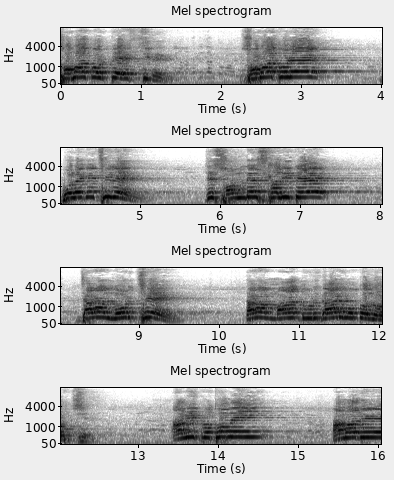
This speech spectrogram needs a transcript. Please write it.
সভা করতে এসেছিলেন। সভা করে বলে গেছিলেন যে সন্দেশখালিতে যারা লড়ছে, তারা মা দুর্গার মতো লড়ছে। আমি প্রথমেই আমাদের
